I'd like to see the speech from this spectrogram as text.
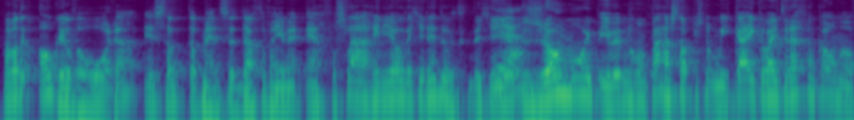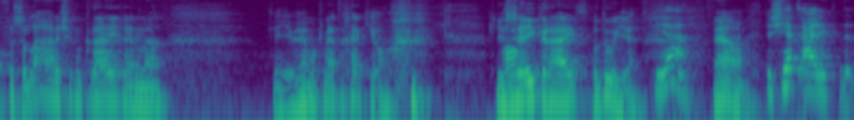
Maar wat ik ook heel veel hoorde, is dat, dat mensen dachten van... je bent echt volslagen idioot dat je dit doet. Dat je, je hebt zo mooi... Je hebt nog een paar stapjes nog. Moet je kijken waar je terecht kan komen. Of een salaris je kan krijgen. En eh, je bent helemaal knettergek, joh. je Oh. zekerheid, wat doe je? ja. Ja, Dus je hebt eigenlijk,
